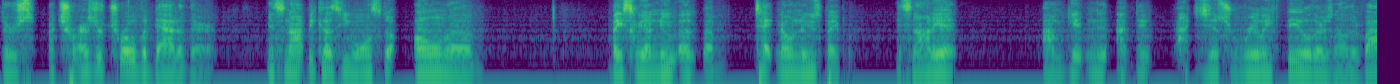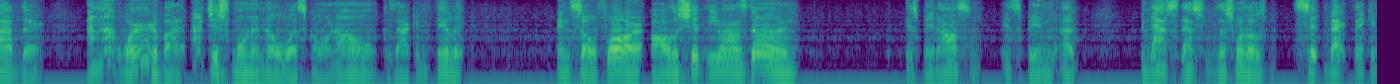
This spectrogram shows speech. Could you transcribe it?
there's a treasure trove of data there. It's not because he wants to own a basically a new a, a techno newspaper. It's not it. I'm getting it. I do. I just really feel there's another vibe there. I'm not worried about it. I just want to know what's going on because I can feel it. And so far, all the shit Elon's done, it's been awesome. It's been, uh, and that's that's that's one of those sitting back thinking,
